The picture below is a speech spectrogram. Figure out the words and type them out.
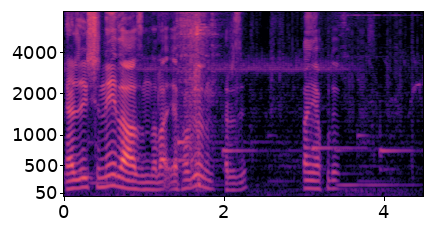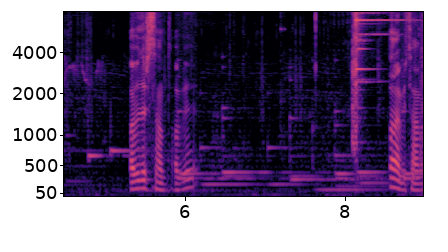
Terzi için ne lazımdı la? Yapabiliyor musun terzi? Ben yapılıyor. Yapabilirsem tabii. Sana bir tane.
